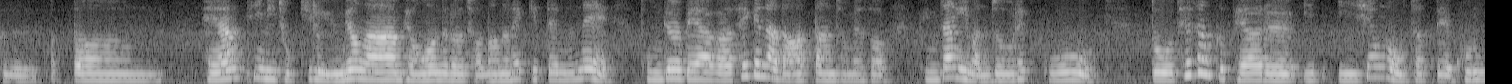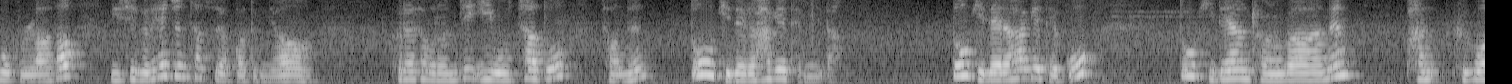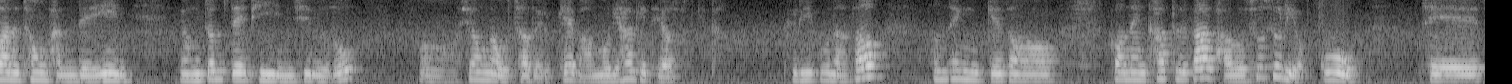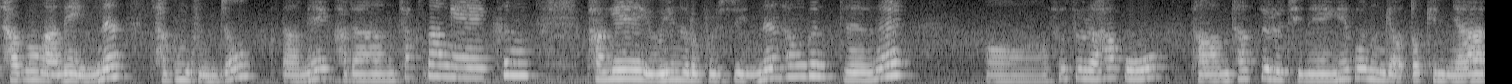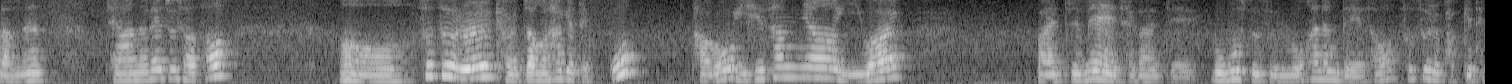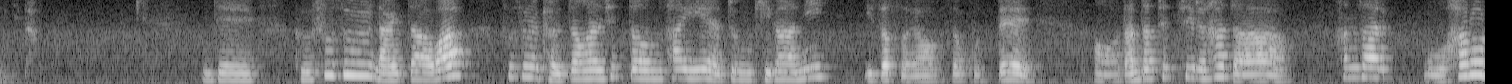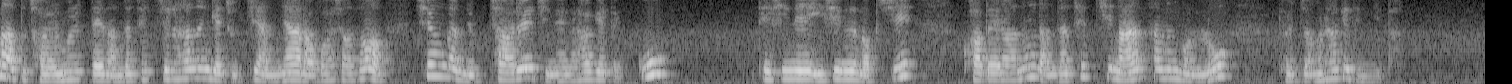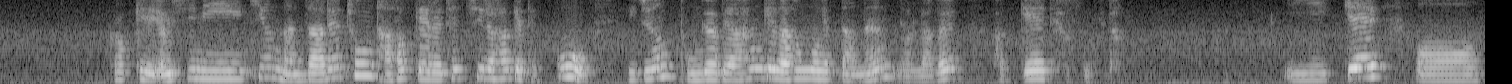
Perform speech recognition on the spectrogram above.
그 어떤 배양팀이 좋기로 유명한 병원으로 전원을 했기 때문에 동결 배아가 3개나 나왔다는 점에서 굉장히 만족을 했고 또 최상급 배아를 이, 이 시험관 5차 때 고르고 골라서 이식을 해준 차수였거든요. 그래서 그런지 이 5차도 저는 또 기대를 하게 됩니다. 또 기대를 하게 되고 또 기대한 결과는 반, 그거와는 정반대인 0점대 비임신으로 어, 시험관 5차도 이렇게 마무리하게 되었습니다. 그리고 나서 선생님께서 꺼낸 카드가 바로 수술이었고 제 자궁 안에 있는 자궁 군종 그 다음에 가장 착상의 큰 방해 요인으로 볼 수 있는 성근증을 어, 수술을 하고 다음 차수를 진행해 보는 게 어떻겠냐라는 제안을 해주셔서 어, 수술을 결정을 하게 됐고 바로 23년 2월 말쯤에 제가 이제 로봇 수술로 한양대에서 수술을 받게 됩니다. 이제 그 수술 날짜와 수술 결정한 시점 사이에 좀 기간이 있었어요. 그래서 그때 어, 난자 채취를 하자 한 살 뭐 하루라도 젊을 때 난자 채취를 하는 게 좋지 않냐라고 하셔서 시험관 6차를 진행을 하게 됐고 대신에 이식은 없이 과배란 후 난자 채취만 하는 걸로 결정을 하게 됩니다. 그렇게 열심히 키운 난자를 총 5개를 채취를 하게 됐고 이 중 동결배아 1개가 성공했다는 연락을 받게 되었습니다. 이게 어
